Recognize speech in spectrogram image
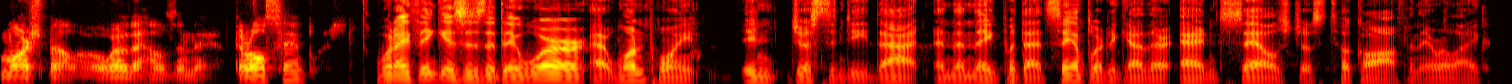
marshmallow or whatever the hell's in there. They're all samplers. What I think is is that they were at one point in just indeed that, and then they put that sampler together, and sales just took off, and they were like,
